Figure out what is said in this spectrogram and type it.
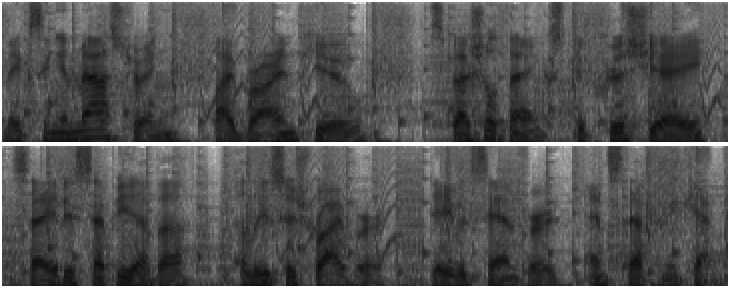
Mixing and mastering by Brian Pugh. Special thanks to Chris Yeh, Saida Sapieva, Elisa Schreiber, David Sanford, and Stephanie Kent.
